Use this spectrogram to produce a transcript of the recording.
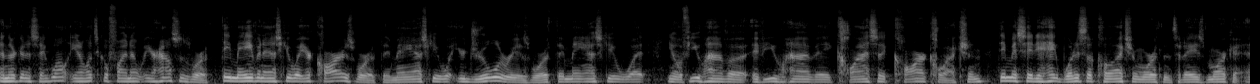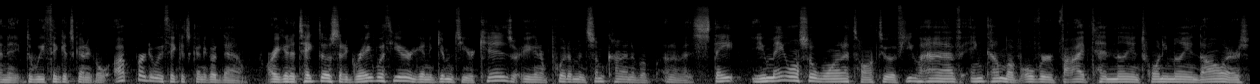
and they're going to say, well, you know, let's go find out what your house is worth. They may even ask you what your car is worth. They may ask you what your jewelry is worth. They may ask you what, you know, if you have a if you have a classic car collection, they may say to you, hey, what is the collection worth in today's market? And do we think it's going to go up or do we think it's going to go down? Are you going to take those to the grave with you? Are you going to give them to your kids? Or are you going to put them in some kind of a, of a state? You may also want to talk to if you have income of over five, ten million, twenty million dollars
